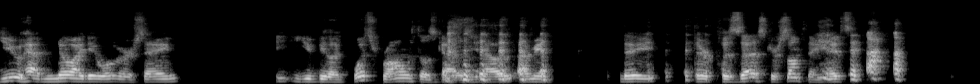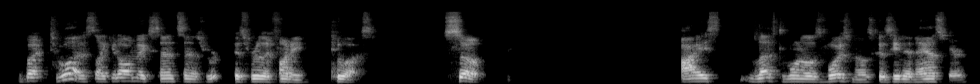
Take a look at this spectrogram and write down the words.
you had no idea what we were saying, you'd be like, "What's wrong with those guys?" You know, I mean, they they're possessed or something. It's but to us, like it all makes sense and it's it's really funny to us. So I left one of those voicemails because he didn't answer,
